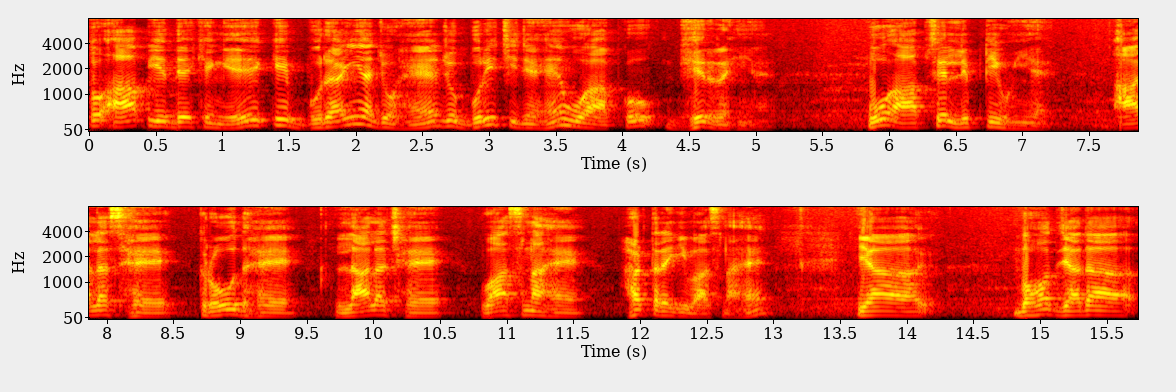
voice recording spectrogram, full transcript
तो आप ये देखेंगे कि बुराइयाँ जो हैं, जो बुरी चीज़ें हैं, वो आपको घिर रही हैं। वो आपसे लिपटी हुई हैं। आलस है, क्रोध है, लालच है, वासना है, हर तरह की वासना है। या बहुत ज़्यादा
